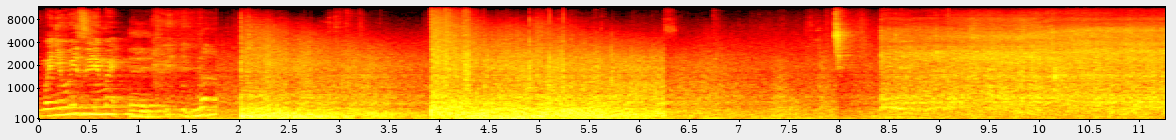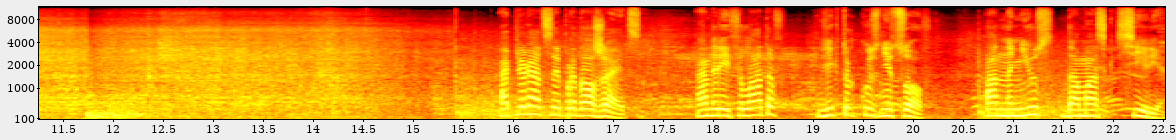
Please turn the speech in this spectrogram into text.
Мы неуязвимы. Операция продолжается. Андрей Филатов, Виктор Кузнецов. ANNA News, Дамаск, Сирия.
